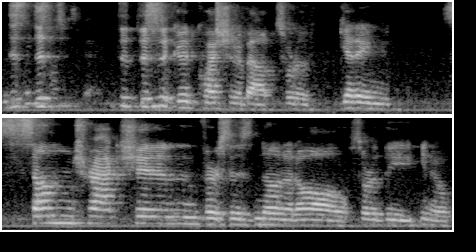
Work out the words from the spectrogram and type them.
this Which this one is better? th- this is a good question about sort of getting some traction versus none at all sort of the you know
